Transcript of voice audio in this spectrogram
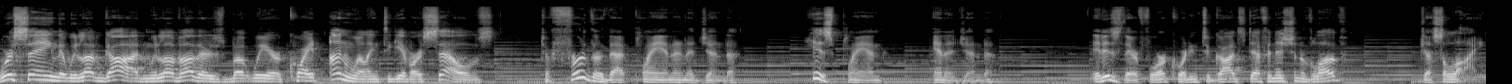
we're saying that we love God and we love others, but we are quite unwilling to give ourselves to further that plan and agenda, His plan and agenda. It is, therefore, according to God's definition of love, just a lie.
